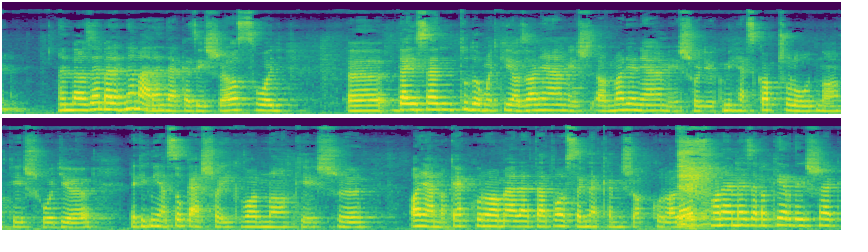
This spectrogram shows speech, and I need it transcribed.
amiben az emberek nem áll rendelkezésre az, hogy de hiszen tudom, hogy ki az anyám és a nagyanyám, és hogy ők mihez kapcsolódnak, és hogy nekik milyen szokásaik vannak, és anyámnak ekkora mellett, tehát valószínűleg nekem is akkora lesz, hanem ezek a kérdések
